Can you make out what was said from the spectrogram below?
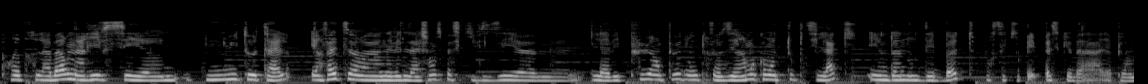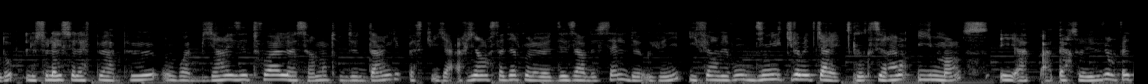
Pour être là-bas, on arrive, c'est euh, nuit totale. Et en fait, euh, on avait de la chance parce qu'il faisait, euh, il avait plu un peu, donc ça faisait vraiment comme un tout petit lac. Et on donne donc des bottes pour s'équiper parce que bah il y a plein d'eau. Le soleil se lève peu à peu, on voit bien les étoiles, c'est vraiment un truc de dingue parce qu'il y a rien. C'est-à-dire que le désert de sel de Uyuni, il fait environ 10 000 km donc c'est vraiment immense et à, perte de vue en fait,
